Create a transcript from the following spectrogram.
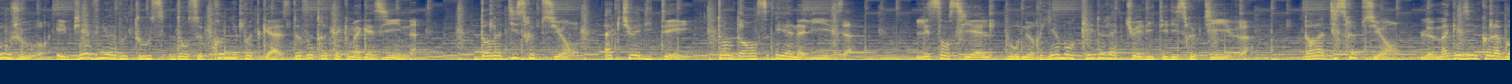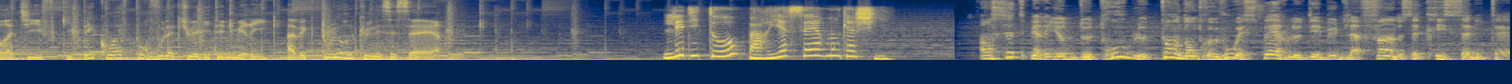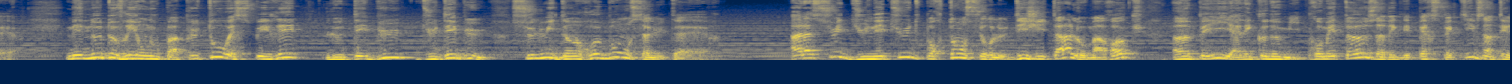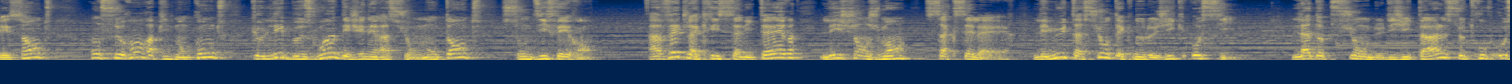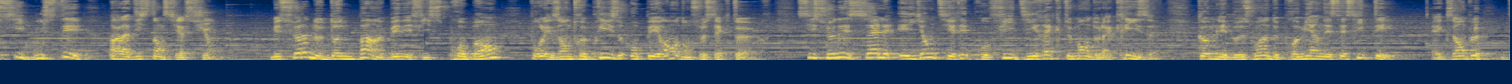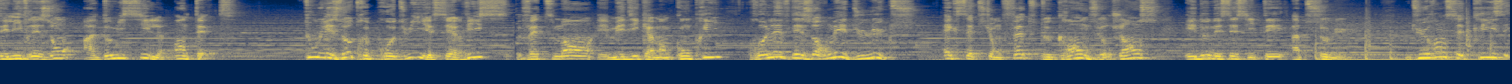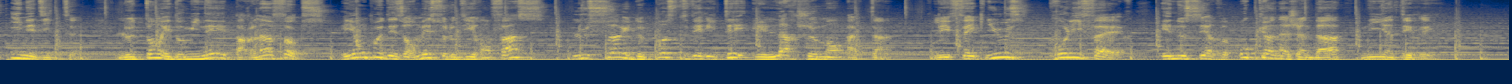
Bonjour et bienvenue à vous tous dans ce premier podcast de votre Tech Magazine. Dans la disruption, actualité, tendance et analyse. L'essentiel pour ne rien manquer de l'actualité disruptive. Dans la disruption, le magazine collaboratif qui décoiffe pour vous l'actualité numérique avec tout le recul nécessaire. L'édito par Yasser Monkachi. En cette période de trouble, tant d'entre vous espèrent le début de la fin de cette crise sanitaire. Mais ne devrions-nous pas plutôt espérer le début du début, celui d'un rebond salutaire? À la suite d'une étude portant sur le digital au Maroc, un pays à l'économie prometteuse avec des perspectives intéressantes, on se rend rapidement compte que les besoins des générations montantes sont différents. Avec la crise sanitaire, les changements s'accélèrent, les mutations technologiques aussi. L'adoption du digital se trouve aussi boostée par la distanciation. Mais cela ne donne pas un bénéfice probant pour les entreprises opérant dans ce secteur, si ce n'est celles ayant tiré profit directement de la crise, comme les besoins de première nécessité, exemple des livraisons à domicile en tête. Tous les autres produits et services, vêtements et médicaments compris, relèvent désormais du luxe, exception faite de grandes urgences et de nécessités absolues. Durant cette crise inédite, le temps est dominé par l'infox et on peut désormais se le dire en face, le seuil de post-vérité est largement atteint. Les fake news prolifèrent et ne servent aucun agenda ni intérêt.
